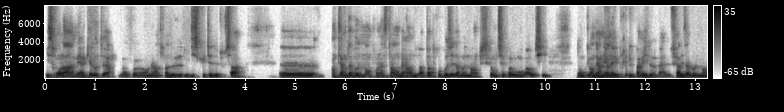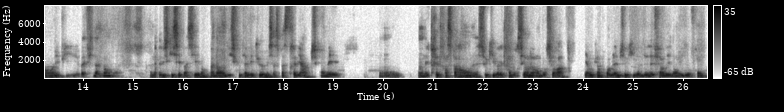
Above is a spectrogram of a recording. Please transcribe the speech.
ils seront là, mais à quelle hauteur? Donc, euh, on est en train de, discuter de tout ça. Euh, en termes d'abonnement, pour l'instant, ben, on ne va pas proposer d'abonnement puisqu'on ne sait pas où on va aussi. Donc, l'an dernier, on avait pris le pari de, ben, faire les abonnements et puis ben, finalement, on a vu ce qui s'est passé. Donc, maintenant, on discute avec eux, mais ça se passe très bien puisqu'on est, on est très transparent. Ceux qui veulent être remboursés, on les remboursera. Il n'y a aucun problème. Ceux qui veulent faire des dons, ils le feront.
